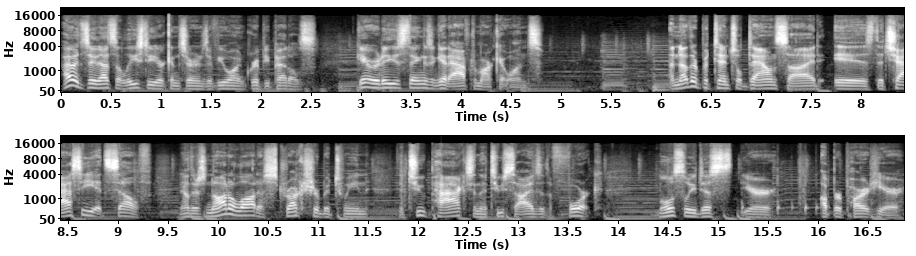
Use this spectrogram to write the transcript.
I would say that's the least of your concerns if you want grippy pedals. Get rid of these things and get aftermarket ones. Another potential downside is the chassis itself. Now there's not a lot of structure between the two packs and the two sides of the fork. Mostly just your upper part here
